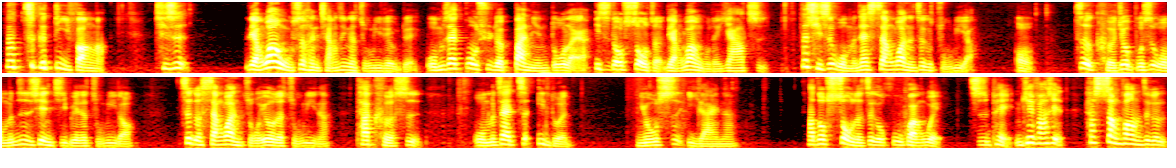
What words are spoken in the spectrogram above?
那这个地方啊。其实两万五是很强劲的阻力，对不对？我们在过去的半年多来啊，一直都受着两万五的压制。那其实我们在三万的这个阻力啊，哦，这可就不是我们日线级别的阻力喽。这个三万左右的阻力呢，它可是我们在这一轮牛市以来呢，它都受着这个互换位支配。你可以发现，它上方的这个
